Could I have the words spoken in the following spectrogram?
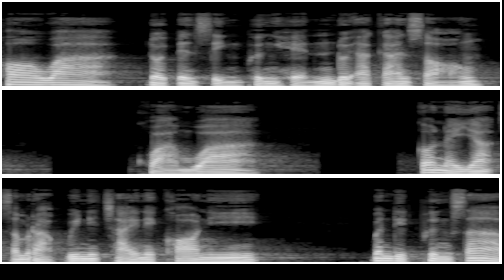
ข้อว่าโดยเป็นสิ่งพึงเห็นโดยอาการสอง ความว่า ก็ในยะสำหรับวินิจฉัยในข้อนี้ บัณฑิตพึงทราบ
